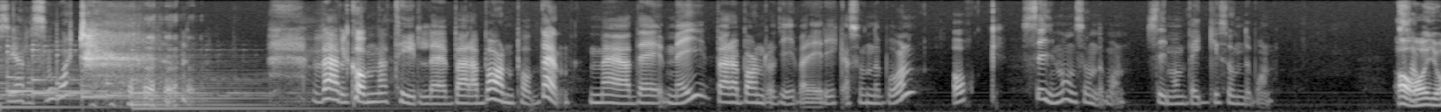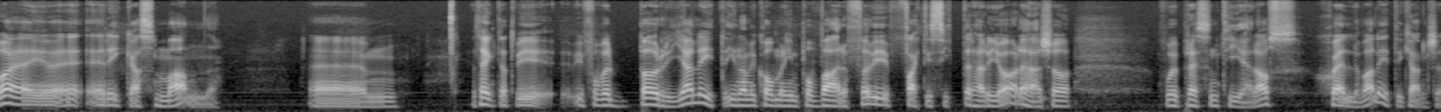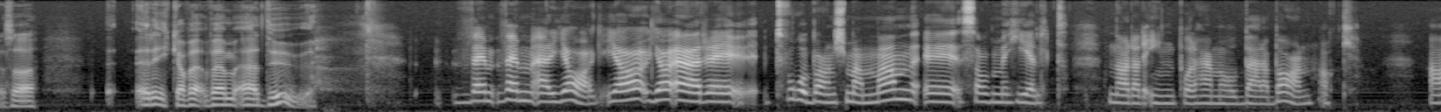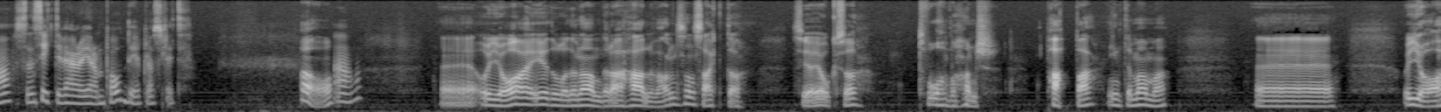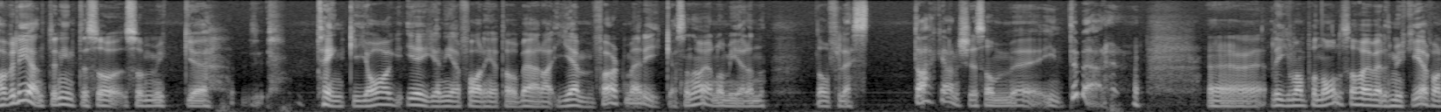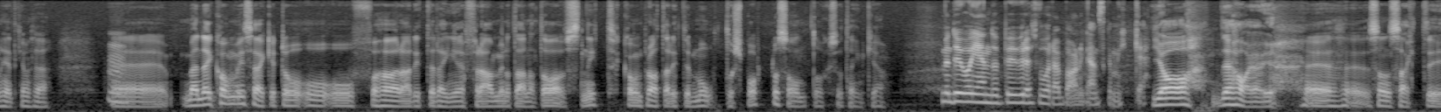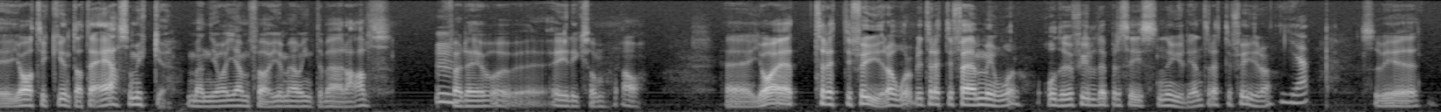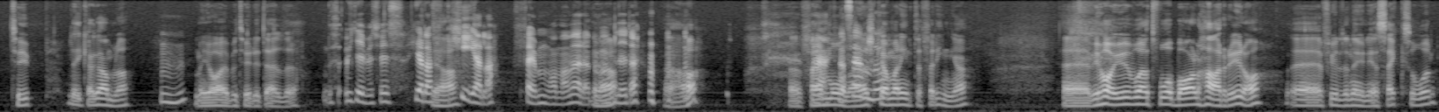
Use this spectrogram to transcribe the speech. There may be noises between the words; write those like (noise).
är så jävla svårt. (laughs) Välkomna till eh, Bära barn-podden med eh, mig, Bära barnrådgivare Erika Sunderborn och Simon Sunderborn. Simon Veggi Sunderborn. Ja, jag är ju Erikas man. Ehm, jag tänkte att vi, vi får väl börja lite innan vi kommer in på varför vi faktiskt sitter här och gör det här så får vi presentera oss själva lite kanske. Så Erika, ve- vem är du? Vem, vem är jag? Ja, jag är eh, tvåbarnsmamman eh, som helt nördade in på det här med att bära barn och ja, sen sitter vi här och gör en podd helt plötsligt. Ja, Ja, eh, och jag är ju då den andra halvan som sagt då. Så jag är också tvåbarns pappa, inte mamma. Eh, och jag har väl egentligen inte så, så mycket, tänker jag, egen erfarenhet av att bära jämfört med Erika. Sen har jag nog mer än de flesta kanske som eh, inte bär. (laughs) Eh, ligger man på noll så har jag väldigt mycket erfarenhet kan man säga. mm. Eh, men det kommer vi säkert att, få höra lite längre fram i något annat avsnitt. Kommer prata lite motorsport och sånt också tänker jag. Men du har ju ändå burit våra barn ganska mycket. Ja, det har jag ju. Eh, som sagt, eh, jag tycker inte att det är så mycket. Men jag jämför ju med att inte bära alls. Mm. För det är ju liksom, ja. Eh, jag är 34 år, blir 35 i år. Och du fyllde precis nyligen 34. Japp. Så vi är typ lika gamla. Mm. Men jag är betydligt äldre. Givetvis. Hela, Ja. hela fem månader, eller Ja. vad blir det? Ja. (laughs) Men Fem Räknas månader ändå. ska man inte förringa. Eh, vi har ju våra två barn, Harry då, eh, fyllde nyligen sex år.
